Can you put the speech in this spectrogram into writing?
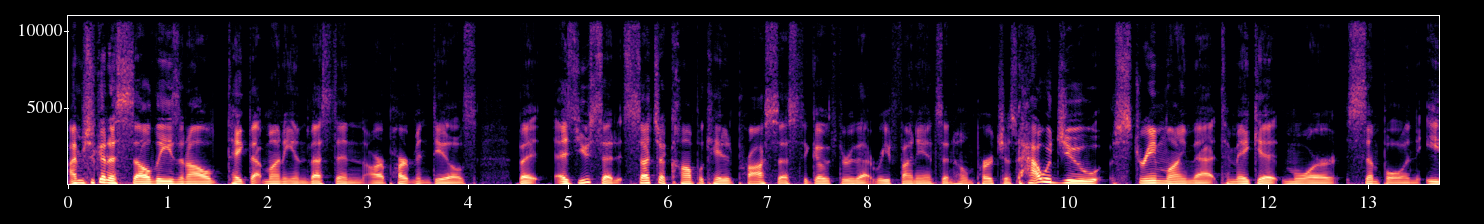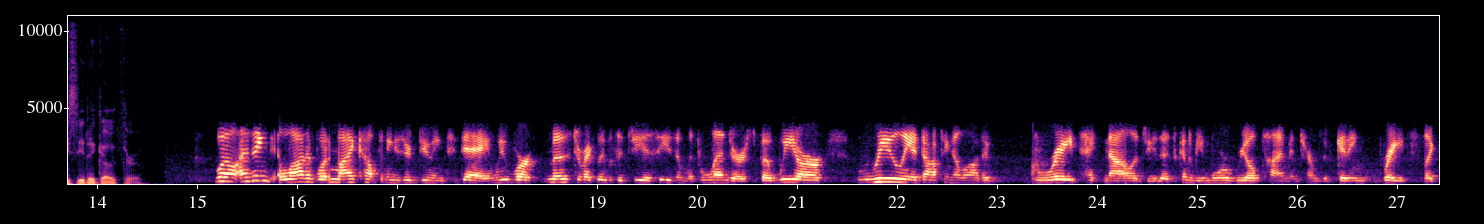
I'm just going to sell these and I'll take that money and invest in our apartment deals. But as you said, it's such a complicated process to go through that refinance and home purchase. How would you streamline that to make it more simple and easy to go through? Well, I think a lot of what my companies are doing today, and we work most directly with the GSEs and with lenders, but we are really adopting a lot of great technology that's going to be more real time in terms of getting rates, like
